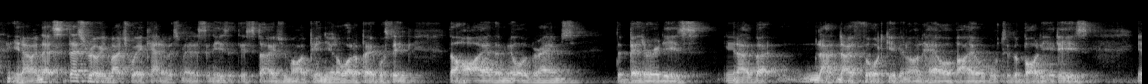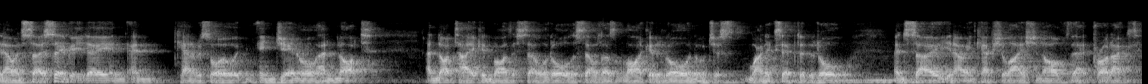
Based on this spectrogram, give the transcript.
You know, and that's that's really much where cannabis medicine is at this stage, in my opinion. A lot of people think the higher the milligrams, the better it is. You know, but no, no thought given on how available to the body it is. You know, and so CBD and, and cannabis oil in general are not and not taken by the cell at all. The cell doesn't like it at all and it just won't accept it at all. And so, you know, encapsulation of that product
